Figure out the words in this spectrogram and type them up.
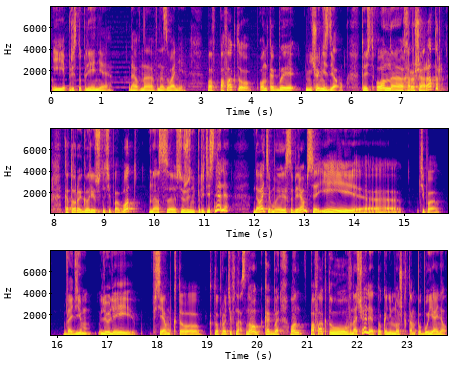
и преступление, да, в, на, в названии. По, по факту он как бы ничего не сделал. То есть он э, хороший оратор, который говорит, что типа вот нас э, всю жизнь притесняли, давайте мы соберемся и э, типа дадим люлей всем, кто, кто против нас. Но как бы он по факту в начале только немножко там побуянил,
